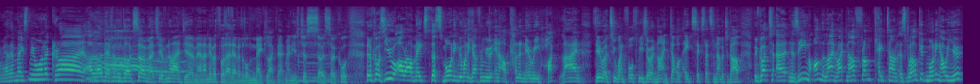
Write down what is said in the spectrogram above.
Oh man, that makes me want to cry. I love that little dog so much. You have no idea, man. I never thought I'd have a little mate like that, man. He's just so, so cool. But of course, you are our mates this morning. We want to hear from you in our culinary hotline 0214309886. That's the number to dial. We've got uh, Nazim on the line right now from Cape Town as well. Good morning. How are you?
